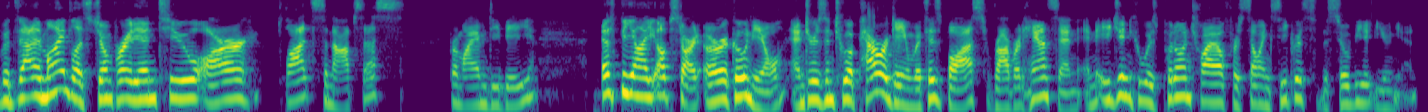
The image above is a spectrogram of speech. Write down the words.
With that in mind, let's jump right into our plot synopsis from IMDb. FBI upstart Eric O'Neill enters into a power game with his boss, Robert Hanssen, an agent who was put on trial for selling secrets to the Soviet Union.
